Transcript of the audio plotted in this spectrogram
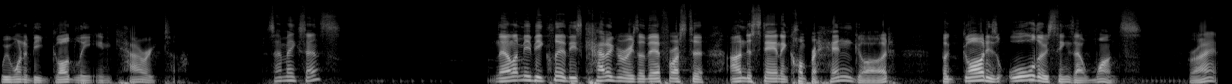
we want to be godly in character. Does that make sense? Now, let me be clear. These categories are there for us to understand and comprehend God, but God is all those things at once, right?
